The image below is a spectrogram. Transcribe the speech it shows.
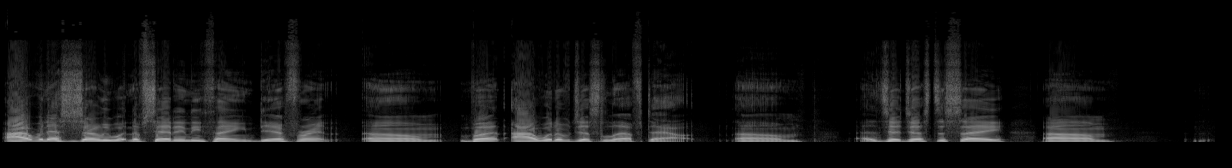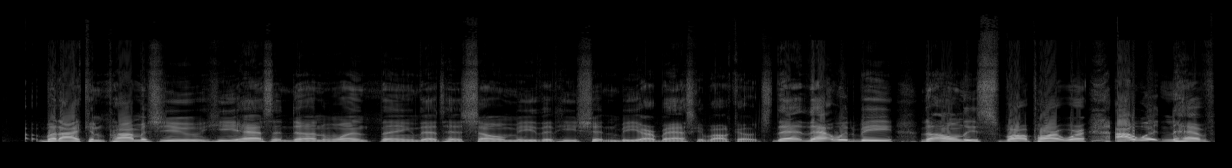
I would necessarily wouldn't have said anything different, um, but I would have just left out. Um, just to say, um, but I can promise you he hasn't done one thing that has shown me that he shouldn't be our basketball coach. That that would be the only part where I wouldn't have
